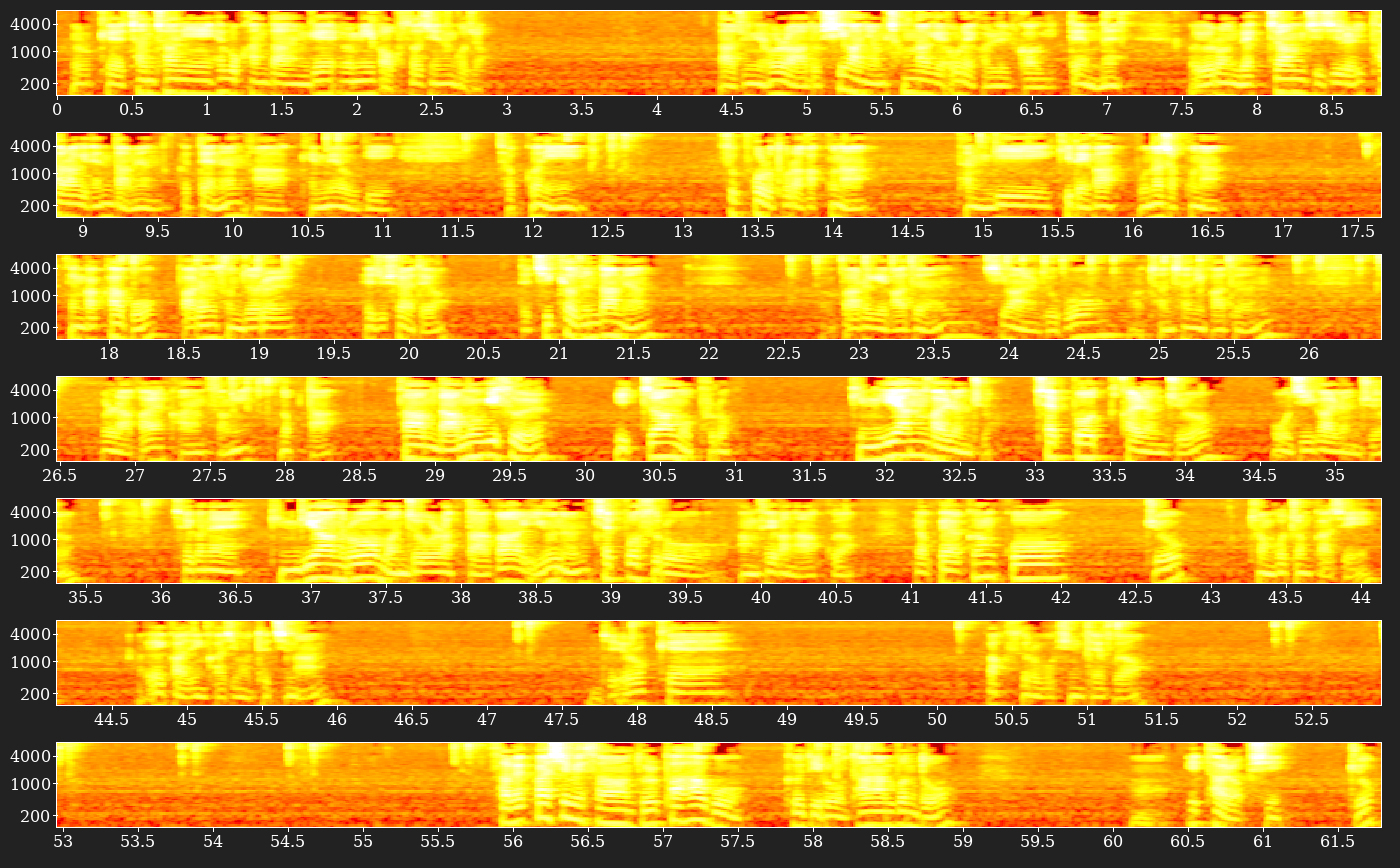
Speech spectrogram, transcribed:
이렇게 천천히 회복한다는 게 의미가 없어지는 거죠. 나중에 올라와도 시간이 엄청나게 오래 걸릴 거기 때문에 이런 맥점 지지를 이탈하게 된다면 그때는 아 갭매우기 접근이 수포로 돌아갔구나. 단기 기대가 무너졌구나 생각하고 빠른 손절을 해주셔야 돼요 지켜준다면 빠르게 가든 시간을 두고 천천히 가든 올라갈 가능성이 높다. 다음 나무기술 2.5% 김기현 관련주 챗봇 관련주 오지 관련주. 최근에 김기현으로 먼저 올랐다가 이유는 챗봇으로 강세가 나왔고요. 역배열 끊고 쭉 전고점까지 여기까지는 가지 못했지만 이제 이렇게 박스로 보시면 되고요. 480선 돌파하고 그 뒤로 단 한 번도 어, 이탈 없이 쭉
